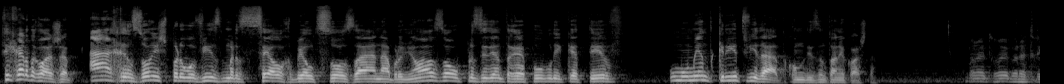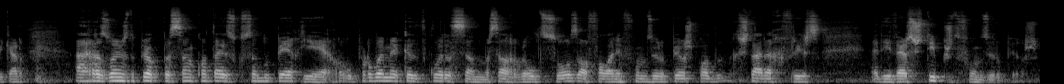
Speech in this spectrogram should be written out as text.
Ricardo Arroja, há razões para o aviso de Marcelo Rebelo de Sousa à Ana Brunhosa ou o Presidente da República teve um momento de criatividade, como diz António Costa? Boa noite, Rui. Boa noite, Ricardo. Há razões de preocupação quanto à execução do PRR. O problema é que a declaração de Marcelo Rebelo de Sousa, ao falar em fundos europeus, pode estar a referir-se a diversos tipos de fundos europeus.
